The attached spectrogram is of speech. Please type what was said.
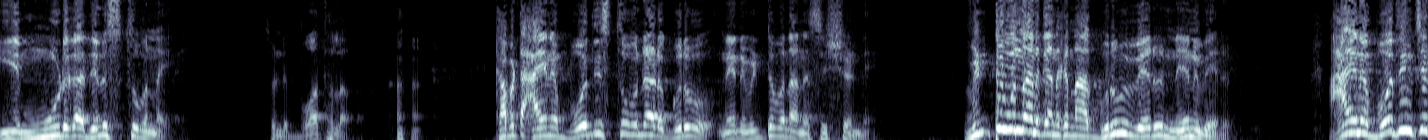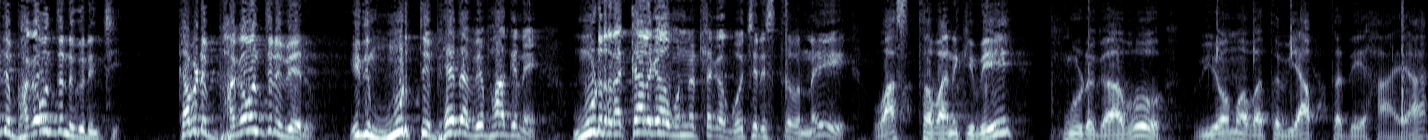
ఈ మూడుగా తెలుస్తూ ఉన్నాయి. చూడండి బోధలో. కాబట్టి ఆయన బోధిస్తూ ఉన్నాడు గురువు నేను వింటూ ఉన్నాను శిష్యుణ్ణి. వింటూ ఉన్నాను కనుక నా గురువు వేరు నేను వేరు. ఆయన బోధించేది భగవంతుని గురించి. కాబట్టి భగవంతుని వేరు. ఇది మూర్తి భేద విభాగనే. మూడు రకాలుగా ఉన్నట్లుగా గోచరిస్తూ ఉన్నాయి. వాస్తవానికి ఇవి మూడు గావు వ్యోమవత వ్యాప్త దేహాయ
